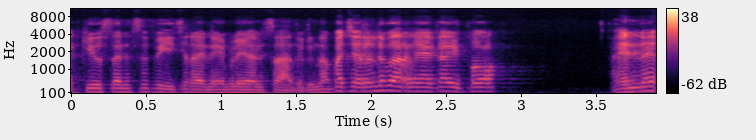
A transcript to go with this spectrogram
അക്യൂസൻസ് ഫീച്ചർ എനേബിൾ ചെയ്യാൻ സാധിക്കുന്നു. അപ്പൊ ചിലർ പറഞ്ഞേക്കാം ഇപ്പൊ എന്റെ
